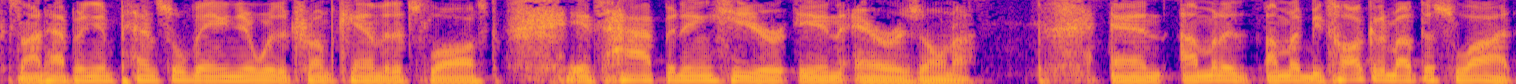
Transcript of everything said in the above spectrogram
It's not happening in Pennsylvania where the Trump candidates lost. It's happening here in Arizona. And I'm gonna I'm gonna be talking about this a lot,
